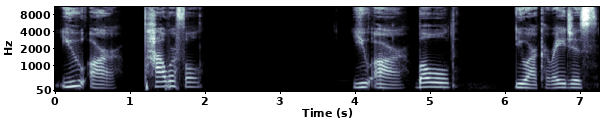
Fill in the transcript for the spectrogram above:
You are powerful. You are bold. You are courageous.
